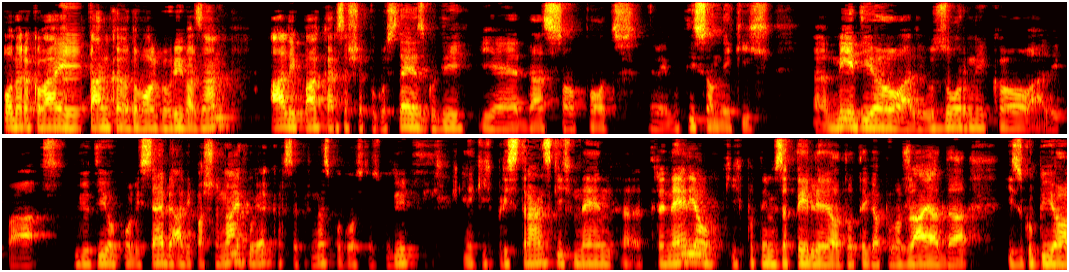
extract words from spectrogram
po narekovaji tankajo dovolj goriva za njim, ali pa, kar se še pogosteje zgodi, je, da so pod ne vtisom nekih eh, medijev ali vzornikov ali pa ljudi okoli sebe, ali pa še najhuje, kar se pri nas pogosto zgodi, nekih pristranskih mnen eh, trenerjev, ki jih potem zapeljejo do tega položaja, da izgubijo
